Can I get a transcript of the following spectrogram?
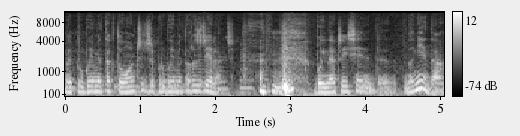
My próbujemy tak to łączyć, że próbujemy to rozdzielać, bo inaczej się e, no, nie da.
